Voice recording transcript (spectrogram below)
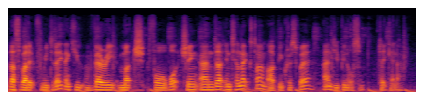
that's about it for me today. Thank you very much for watching, and uh, until next time, I've been Chris Were, and you've been awesome. Take care now.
